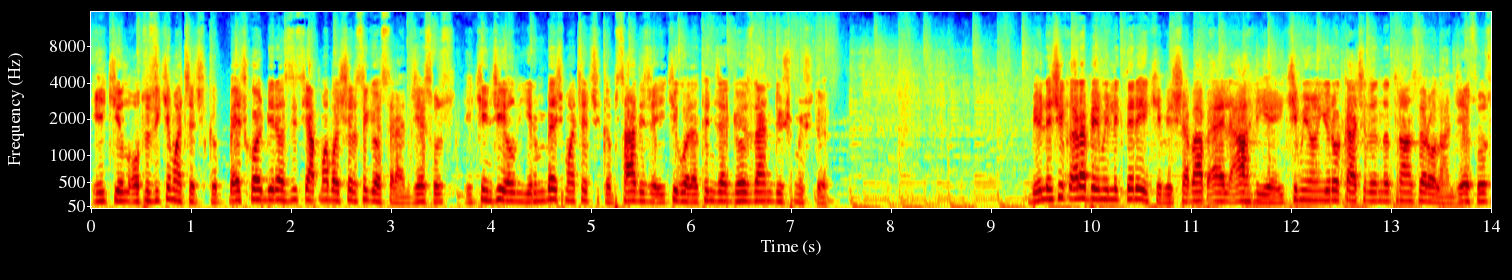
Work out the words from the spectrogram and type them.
İlk yıl 32 maça çıkıp 5 gol 1 asist yapma başarısı gösteren Jesus, ikinci yıl 25 maça çıkıp sadece 2 gol atınca gözden düşmüştü. Birleşik Arap Emirlikleri ekibi Şebab El Ahli'ye 2 milyon euro karşılığında transfer olan Jesus,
